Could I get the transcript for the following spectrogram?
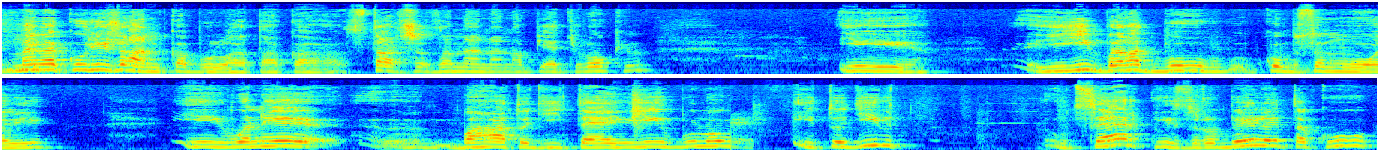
в мене коліжанка була така, старша за мене на 5 років. І її брат був в комсомолі. І вони багато дітей їх було. І тоді у церкві зробили таку,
